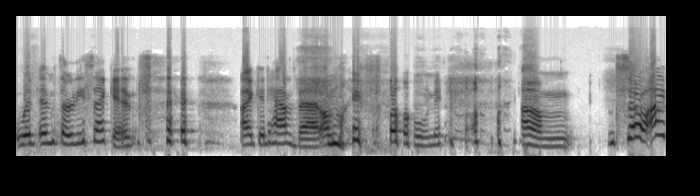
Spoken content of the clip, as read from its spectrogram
within thirty seconds, I could have that on my phone. Oh my um, so I,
